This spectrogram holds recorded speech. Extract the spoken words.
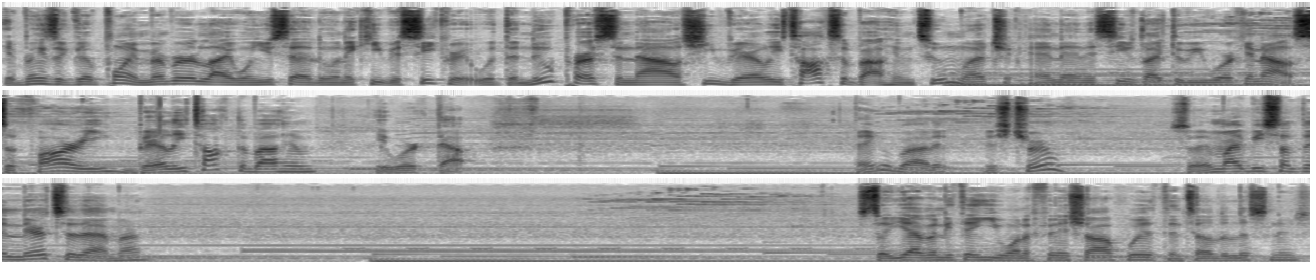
it brings a good point. Remember, like when you said when they keep it secret with the new person now, she barely talks about him too much, and then it seems like to be working out. Safari barely talked about him. It worked out. Think about it. It's true. So it might be something there to that, man. So you have anything you want to finish off with and tell the listeners?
